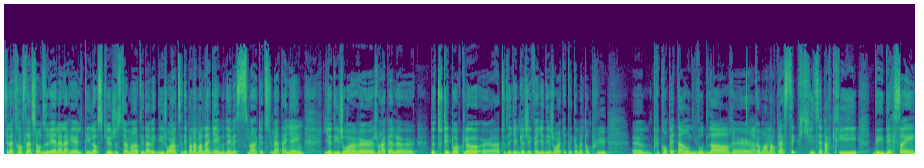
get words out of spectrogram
c'est la translation du réel à la réalité lorsque, justement, t'es avec des joueurs, tu sais, dépendamment de la game ou de l'investissement que tu mets à ta Mhm. game, il y a des joueurs, euh, je me rappelle, euh, de toute époque, là, euh, à toutes les games que j'ai fait, il y a des joueurs qui étaient comme, mettons, plus, euh, plus compétents au niveau de l'art, euh, Ah, comme en art plastique, puis qui finissaient par créer des dessins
